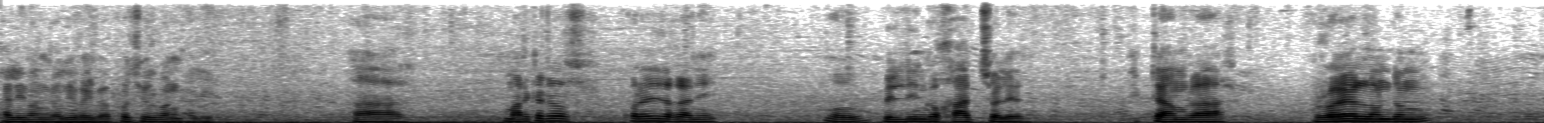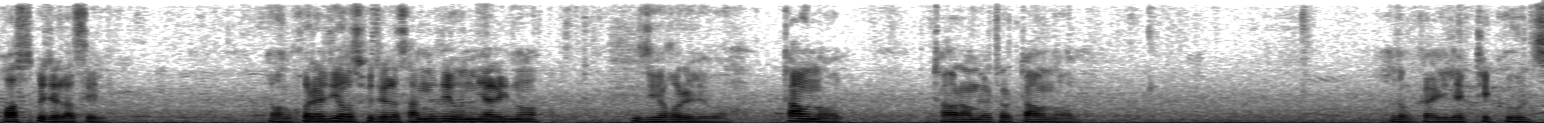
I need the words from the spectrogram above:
খালি বাঙালি পাইবা প্রচুর বাঙালি। আর মার্কেটের পরে দেখানি ও বিল্ডিংও খাত চলে। একটা আমরা রয়্যাল লন্ডন হসপিটাল আছিল। দিয়ে হসপিটালের সামনে দিয়ে উনিয়ার ইনো জিও করে লিব। টাউন হল টাউন হামলেটর টাউন হল দরকার ইলেকট্রিক গুডস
